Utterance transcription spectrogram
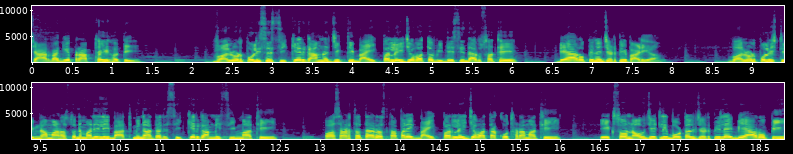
ચાર વાગ્યે પ્રાપ્ત થઈ હતી. વાલોડ પોલીસે સિકેર ગામ નજીકથી બાઇક પર લઈ જવાતો વિદેશી દારૂ સાથે બે આરોપીને ઝડપી પાડ્યા. વાલોડ પોલીસ ટીમના માણસોને મળેલી બાતમીના આધારે સિકેર ગામની સીમમાંથી પસાર થતા રસ્તા પર એક બાઇક પર લઈ જવાતા કોથળામાંથી એકસો નવ જેટલી બોટલ ઝડપી લઈ બે આરોપી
